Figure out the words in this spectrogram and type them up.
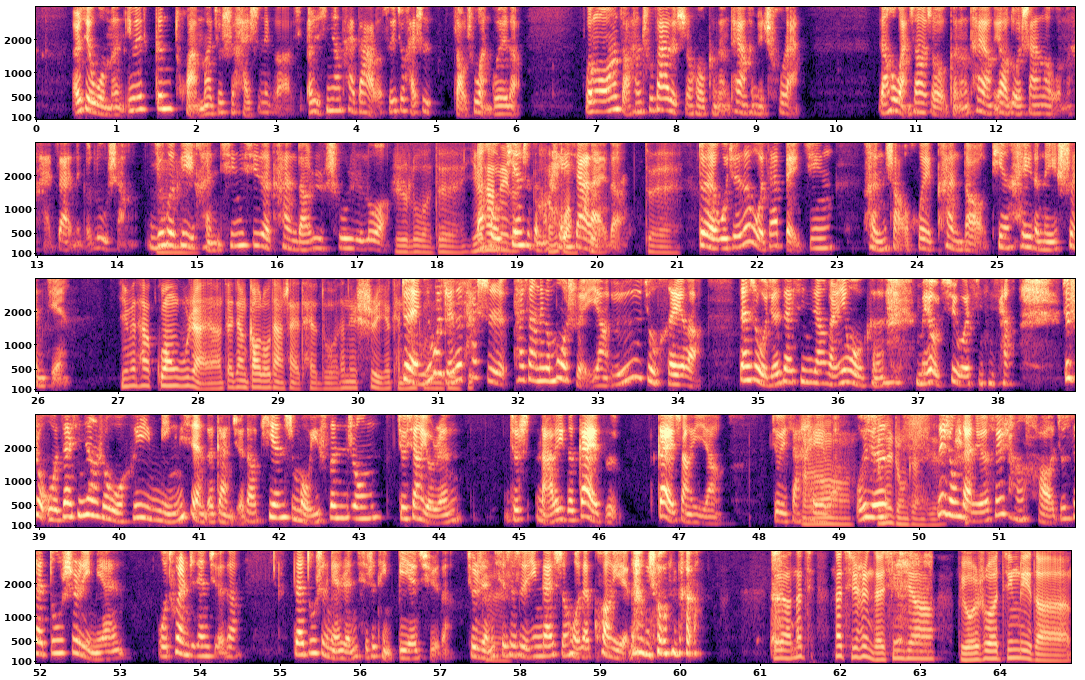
而且我们因为跟团嘛，就是还是那个，而且新疆太大了，所以就还是早出晚归的。我们往往早上出发的时候，可能太阳还没出来，然后晚上的时候，可能太阳要落山了，我们还在那个路上，你就会可以很清晰的看到日出日落。日落，对。然后天是怎么黑下来的？对。对，我觉得我在北京。很少会看到天黑的那一瞬间，因为它光污染啊，再加上高楼大厦也太多，它那视野肯定对，你会觉得它是它像那个墨水一样，呃，就黑了。但是我觉得在新疆，反正因为我可能 没有去过新疆，就是我在新疆的时候，我可以明显的感觉到天是某一分钟，就像有人就是拿了一个盖子盖上一样，就一下黑了。哦、我就觉得那种感觉，那种感觉非常好。就是在都市里面，我突然之间觉得，在都市里面人其实挺憋屈的，就人其实是应该生活在旷野当中的。对啊，那其那其实你在新疆，比如说经历的，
